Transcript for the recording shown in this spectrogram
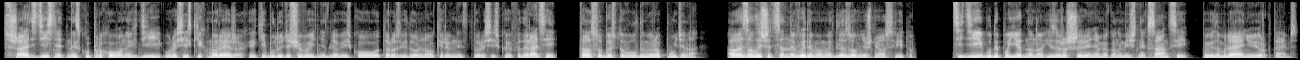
США здійснять низку прихованих дій у російських мережах, які будуть очевидні для військового та розвідувального керівництва Російської Федерації та особисто Володимира Путіна, але залишаться невидимими для зовнішнього світу. Ці дії буде поєднано із розширенням економічних санкцій, повідомляє York Times.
